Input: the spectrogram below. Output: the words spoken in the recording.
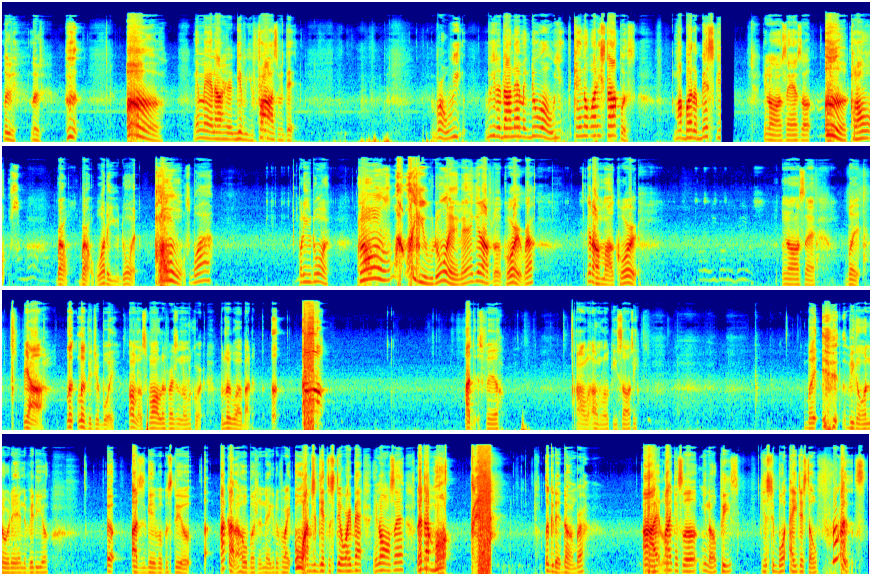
Look at it. Look at it. Ugh. Uh. That man out here giving you fries with that. Bro, we we the dynamic duo. We, can't nobody stop us. My butter biscuit. You know what I'm saying? So, ugh, clones. Bro, bro, what are you doing? Clones, boy. What are you doing? Clones, what, are you doing, man? Get off the court, bro. Get off my court. You know what I'm saying? But, yeah, look look at your boy. I'm the smallest person on the court. But look what I'm about to... Uh, uh, I just fell. I'm, I'm low-key salty. But we gonna ignore that in the video. Uh, I just gave up a steal. I got a whole bunch of negative right. Oh, I just get to steal right back. You know what I'm saying? Let that mark. Look at that dumb, bro. Alright, like and sub. You know, peace. Yes, your boy AJ So Frizz.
